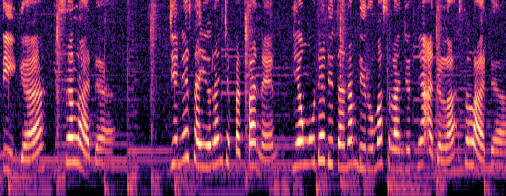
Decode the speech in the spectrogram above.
3. Selada Jenis sayuran cepat panen yang mudah ditanam di rumah selanjutnya adalah selada.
